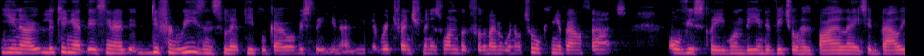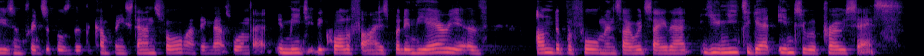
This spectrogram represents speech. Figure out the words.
you know, looking at this, you know, different reasons to let people go. Obviously, you know, retrenchment is one, but for the moment, we're not talking about that. Obviously, when the individual has violated values and principles that the company stands for, I think that's one that immediately qualifies. But in the area of underperformance, I would say that you need to get into a process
